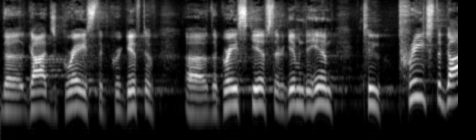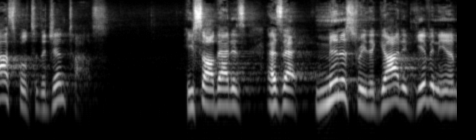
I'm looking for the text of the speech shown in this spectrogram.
the God's grace, the gift of uh, the grace gifts that are given to him to preach the gospel to the Gentiles. He saw that as, as that ministry that God had given him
